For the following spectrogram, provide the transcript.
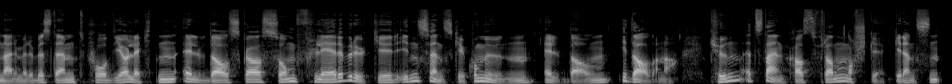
nærmere bestemt på dialekten elvdalska som flere bruker i den svenske kommunen Elvdalen i Dalarna, kun et steinkast fra den norske grensen.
